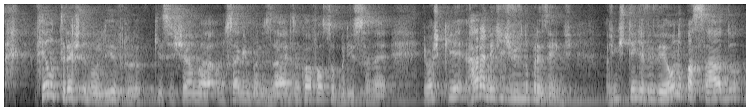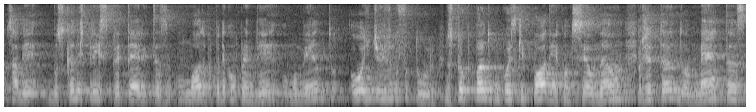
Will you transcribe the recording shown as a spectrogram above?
Tem um trecho do meu livro que se chama Um Cego em Buenos Aires, no qual eu falo sobre isso, né? Eu acho que raramente a gente vive no presente. A gente tende a viver ou no passado, sabe, buscando experiências pretéritas, um modo para poder compreender o momento, ou a gente vive no futuro, nos preocupando com coisas que podem acontecer ou não, projetando metas.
